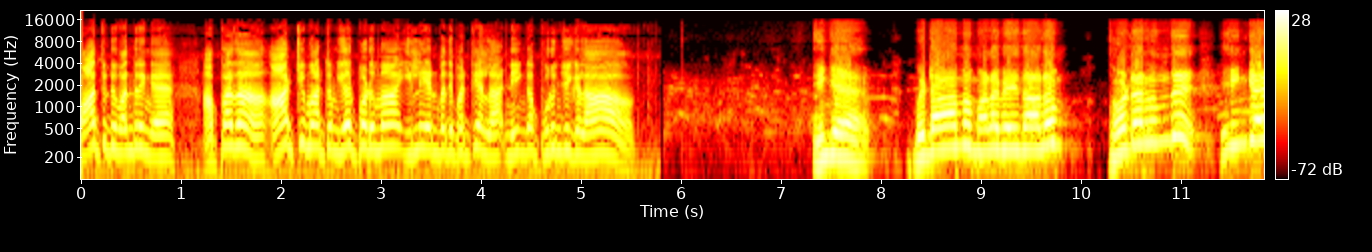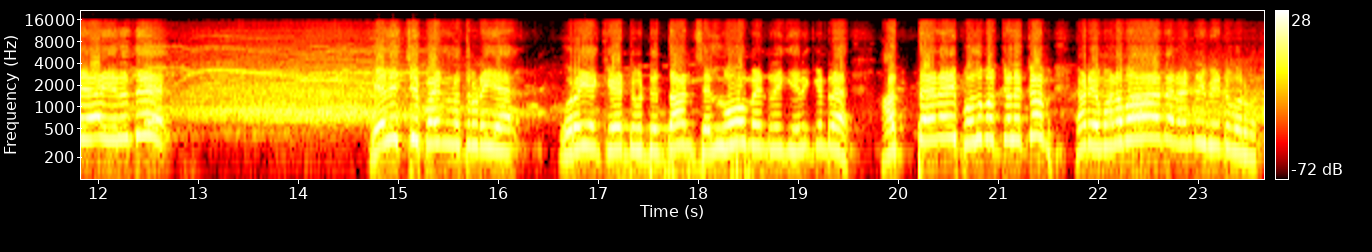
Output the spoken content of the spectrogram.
பார்த்துட்டு வந்துருங்க. அப்பதான் ஆட்சி மாற்றம் ஏற்படுமா இல்லை என்பதை பற்றியெல்லாம் நீங்க புரிஞ்சுக்கலாம். இங்க விடாம மழை பெய்தாலும் தொடர்ந்து இங்கேயே இருந்து எழுச்சி பயணத்தினுடைய உரையை கேட்டுவிட்டு தான் செல்வோம் என்று இங்கு இருக்கின்ற அத்தனை பொதுமக்களுக்கும் என்னுடைய மனமார்ந்த நன்றி. மீண்டும் வருவேன்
